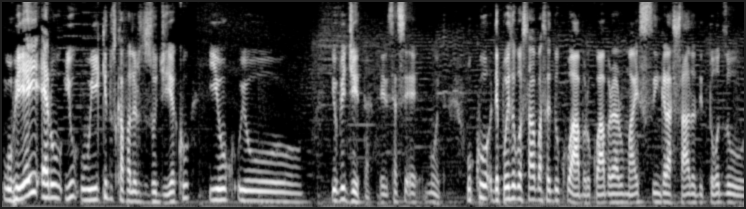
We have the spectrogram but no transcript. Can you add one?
O Riei era o, o Ikki dos Cavaleiros do Zodíaco e o, e o, e o Vegeta. Ele se ace- muito. O depois eu gostava bastante do Kuabra. O Kuabra era o mais engraçado de todos. O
